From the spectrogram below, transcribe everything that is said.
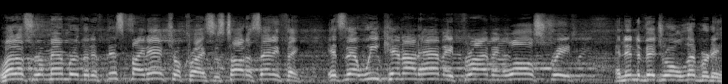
Let us remember that if this financial crisis taught us anything, it's that we cannot have a thriving Wall Street and individual liberty.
